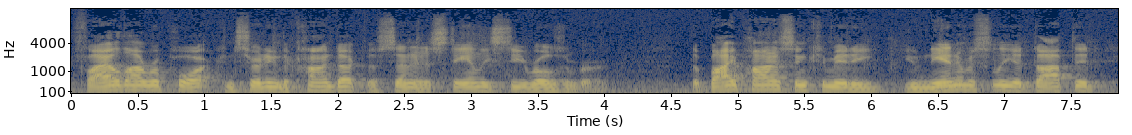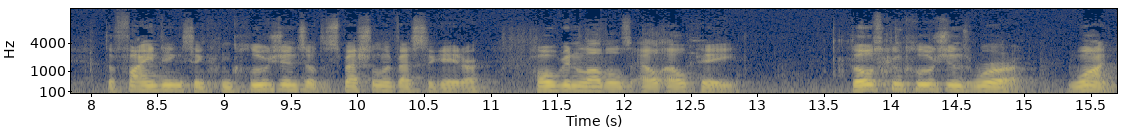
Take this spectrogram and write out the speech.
filed our report concerning the conduct of Senator Stanley C. Rosenberg. The bipartisan committee unanimously adopted the findings and conclusions of the special investigator, Hogan Lovells LLP. Those conclusions were one,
